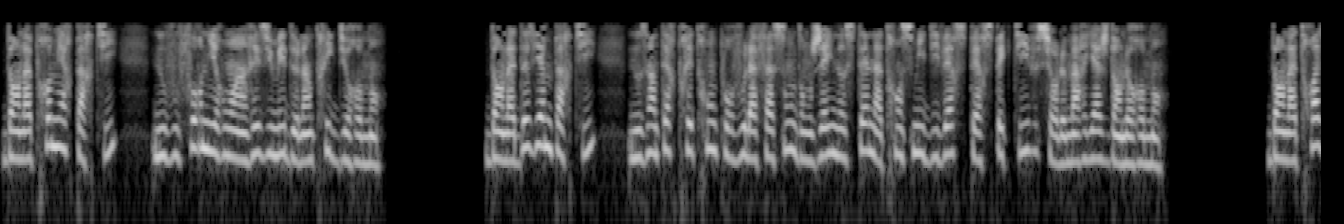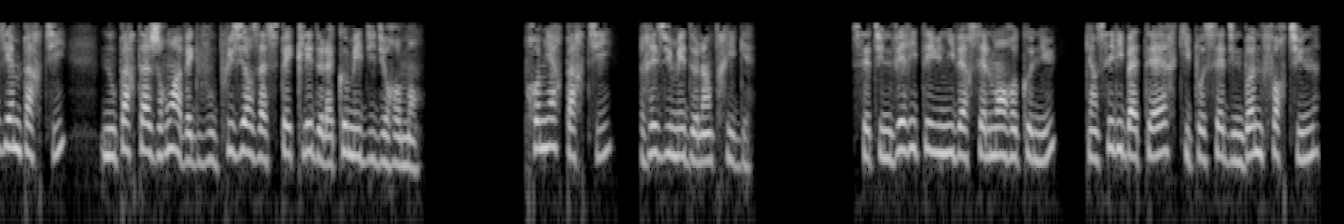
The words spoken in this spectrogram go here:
Dans la première partie, nous vous fournirons un résumé de l'intrigue du roman. Dans la deuxième partie, nous interpréterons pour vous la façon dont Jane Austen a transmis diverses perspectives sur le mariage dans le roman. Dans la troisième partie, nous partagerons avec vous plusieurs aspects clés de la comédie du roman. Première partie, Résumé de l'intrigue. C'est une vérité universellement reconnue, qu'un célibataire qui possède une bonne fortune,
